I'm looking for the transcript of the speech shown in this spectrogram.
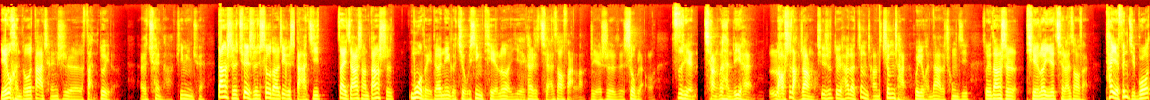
也有很多大臣是反对的，呃，劝他拼命劝。当时确实受到这个打击，再加上当时漠北的那个九姓铁勒也开始起来造反了，也是受不了了，资源抢得很厉害，老是打仗嘛，其实对他的正常生产会有很大的冲击，所以当时铁勒也起来造反。他也分几波，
